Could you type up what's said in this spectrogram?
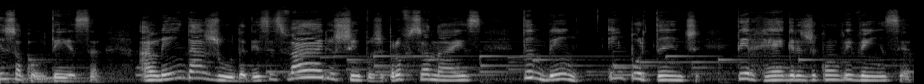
isso aconteça, além da ajuda desses vários tipos de profissionais, também é importante ter regras de convivência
